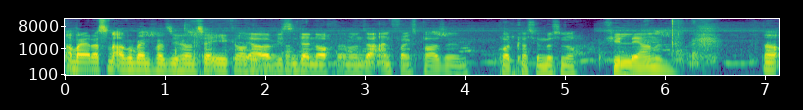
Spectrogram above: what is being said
Aber ja, das ist ein Argument, weil sie hören es ja eh gerade. Ja, aber wir sind ja noch in unserer Anfangsphase im Podcast. Wir müssen noch viel lernen. Ja.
